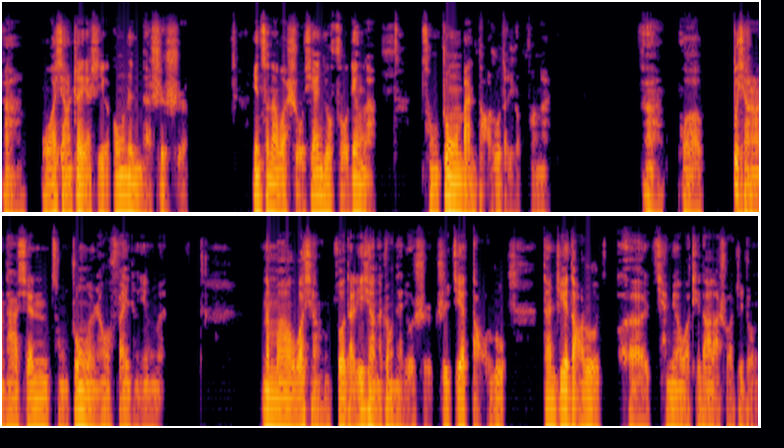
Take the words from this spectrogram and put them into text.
啊！我想这也是一个公认的事实。因此呢，我首先就否定了从中文版导入的这种方案啊，我。不想让他先从中文然后翻译成英文，那么我想做的理想的状态就是直接导入，但直接导入，呃，前面我提到了说这种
